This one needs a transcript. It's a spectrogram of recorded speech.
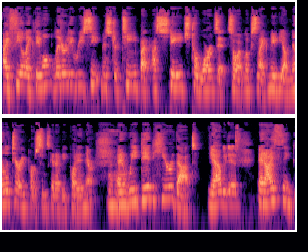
I feel like they won't literally reseat Mr. T, but a stage towards it. So it looks like maybe a military person's going to be put in there. Mhm. And we did hear that. Yeah, we did. And I think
